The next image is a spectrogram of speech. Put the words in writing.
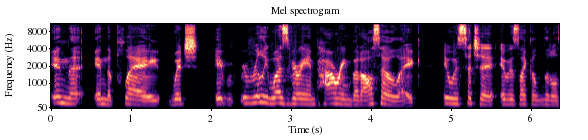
in the in the play, which it, it really was very empowering but also like it was such a it was like a little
